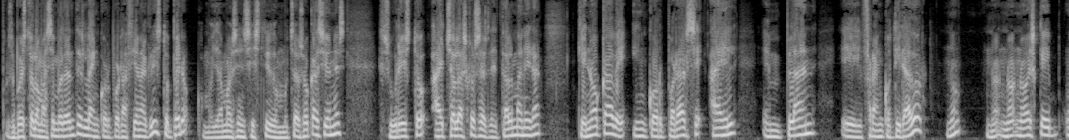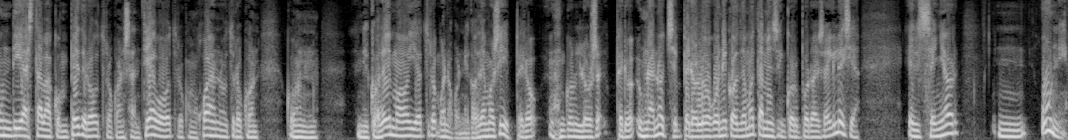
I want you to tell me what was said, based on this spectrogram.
Por supuesto, lo más importante es la incorporación a Cristo, pero, como ya hemos insistido en muchas ocasiones, Jesucristo ha hecho las cosas de tal manera que no cabe incorporarse a Él en plan eh, francotirador, ¿no? No, es que un día estaba con Pedro, otro con Santiago, otro con Juan, otro con, con Nicodemo y otro, bueno, con Nicodemo sí, pero con los, pero una noche, pero luego Nicodemo también se incorporó a esa iglesia. El Señor une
